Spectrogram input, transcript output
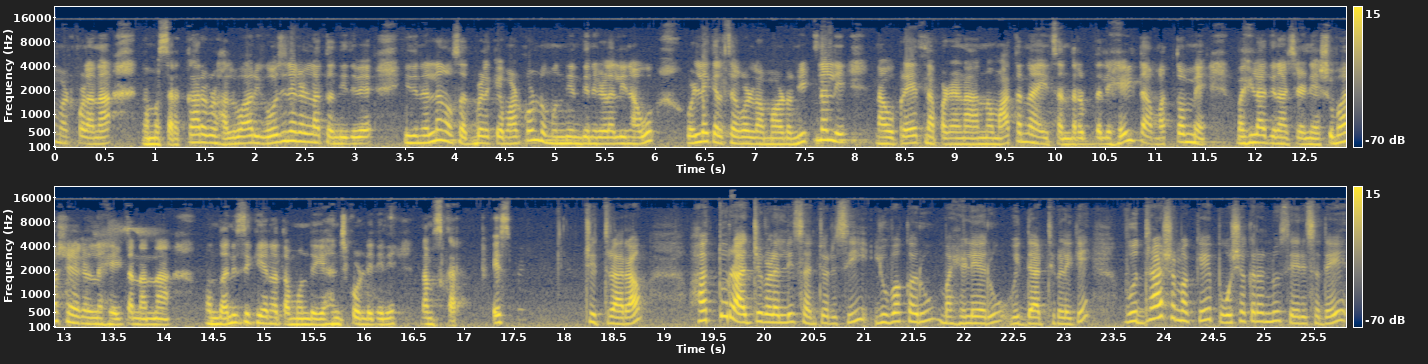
ಮಾಡ್ಕೊಳ್ಳೋಣ. ನಮ್ಮ ಸರ್ಕಾರಗಳು ಹಲವಾರು ಯೋಜನೆಗಳನ್ನ ತಂದಿದ್ದೇವೆ ಇದನ್ನೆಲ್ಲ ನಾವು ಸದ್ಬಳಕೆ ಮಾಡಿಕೊಂಡು ಮುಂದಿನ ದಿನಗಳಲ್ಲಿ ನಾವು ಒಳ್ಳೆ ಕೆಲಸಗಳನ್ನ ಮಾಡೋ ನಿಟ್ಟಿನಲ್ಲಿ ನಾವು ಪ್ರಯತ್ನ ಪಡೋಣ ಅನ್ನೋ ಮಾತನ್ನ ಈ ಸಂದರ್ಭದಲ್ಲಿ ಹೇಳ್ತಾ ಮತ್ತೊಮ್ಮೆ ಮಹಿಳಾ ದಿನಾಚರಣೆಯ ಶುಭಾಶಯಗಳನ್ನ ಹೇಳ್ತಾ ನನ್ನ ಒಂದು ಅನಿಸಿಕೆಯನ್ನು ತಮ್ಮೊಂದಿಗೆ ಹಂಚಿಕೊಂಡಿದ್ದೀನಿ. ನಮಸ್ಕಾರ. ಎಸ್ ಚಿತ್ರಾರಾವ್ ಹತ್ತು ರಾಜ್ಯಗಳಲ್ಲಿ ಸಂಚರಿಸಿ ಯುವಕರು, ಮಹಿಳೆಯರು, ವಿದ್ಯಾರ್ಥಿಗಳಿಗೆ ವೃದ್ಧಾಶ್ರಮಕ್ಕೆ ಪೋಷಕರನ್ನು ಸೇರಿಸದೆ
